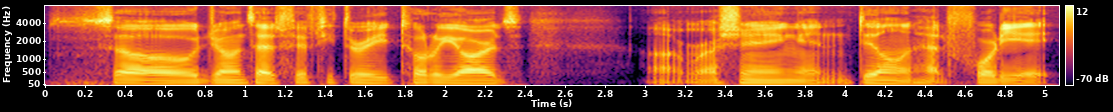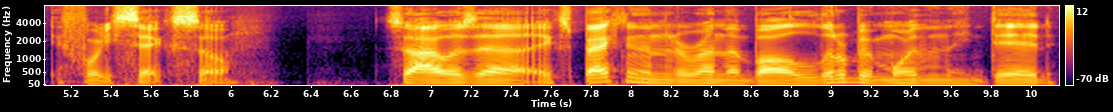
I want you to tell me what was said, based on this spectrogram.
So Jones had 53 total yards uh, rushing, and Dillon had 48, 46. So, so I was uh, expecting them to run the ball a little bit more than they did.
